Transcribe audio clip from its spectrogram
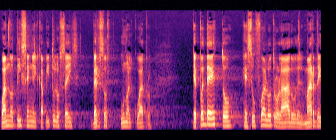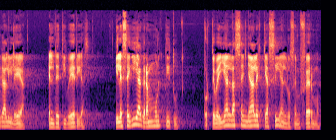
Juan nos dice en el capítulo 6, versos 1 al 4, Después de esto, Jesús fue al otro lado del mar de Galilea, el de Tiberias, y le seguía gran multitud, porque veían las señales que hacían los enfermos.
